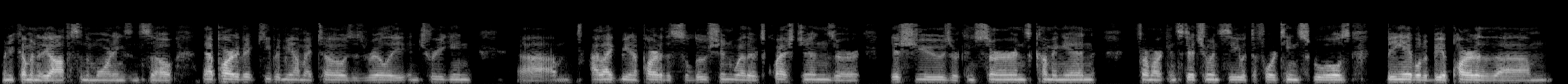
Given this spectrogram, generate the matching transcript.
when you come into the office in the mornings, and so that part of it, keeping me on my toes, is really intriguing. Um, I like being a part of the solution, whether it's questions or issues or concerns coming in from our constituency with the 14 schools, being able to be a part of the, um,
